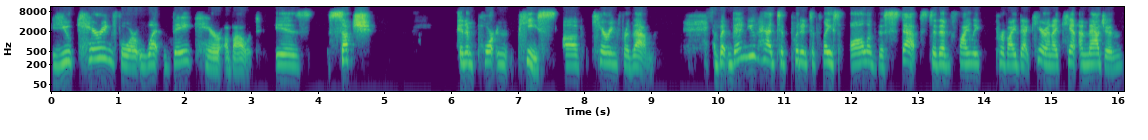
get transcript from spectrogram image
You caring for what they care about is such an important piece of caring for them but then you've had to put into place all of the steps to then finally provide that care and i can't imagine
